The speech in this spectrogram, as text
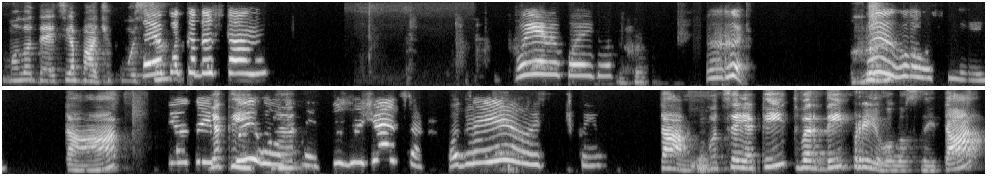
Молодець, я бачу Костя. Я поки достану. Время пойдет. Г. Г. Приголосний. Так. Який? приголосний позначається однією рисочкою. Так, оце який твердий приголосний, так?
